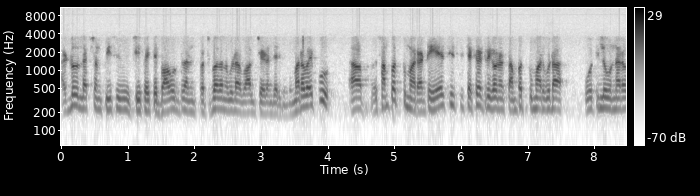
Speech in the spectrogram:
అడ్లూరు లక్ష్మణ్ పీసీసీ చీఫ్ అయితే బాగుంటుందని ప్రతిపాదన కూడా వాళ్ళు చేయడం జరిగింది. మరోవైపు ఆ, సంపత్ కుమార్ అంటే ఏఐసిసి సెక్రటరీగా ఉన్న సంపత్ కుమార్ కూడా పోటీలో ఉన్నారు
